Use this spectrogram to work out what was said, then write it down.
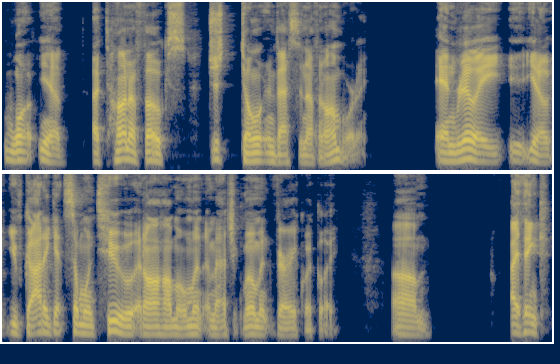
what, you know, a ton of folks just don't invest enough in onboarding. And really you know you've got to get someone to an aha moment a magic moment very quickly. Um, i think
